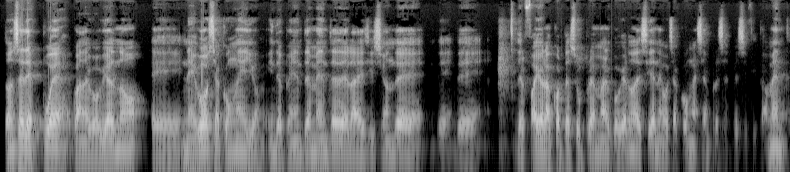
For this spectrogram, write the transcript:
Entonces después, cuando el gobierno eh, negocia con ellos, independientemente de la decisión de, del fallo de la Corte Suprema, el gobierno decide negociar con esa empresa específicamente.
